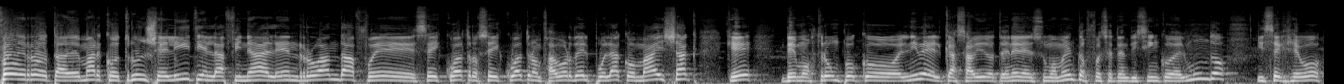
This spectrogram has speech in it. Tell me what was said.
Fue derrota de Marco Trungeliti en la final en Ruanda. Fue 6-4, 6-4 en favor del polaco Majak, que demostró un poco el nivel que ha sabido tener en su momento. Fue 75 del mundo y se llevó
